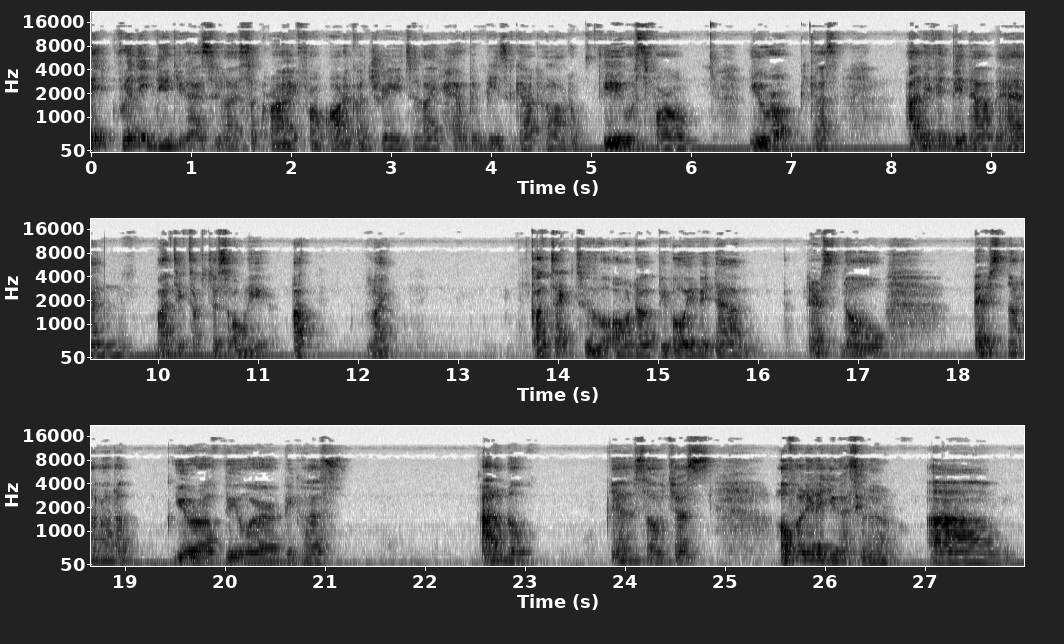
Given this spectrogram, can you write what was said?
it really need you guys to like subscribe from other country to like helping me to get a lot of views from Europe because I live in Vietnam and my TikTok just only uh, like contact to all the people in Vietnam. There's no, there's not a lot of Europe viewer because I don't know. Yeah, so just hopefully that you guys gonna um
